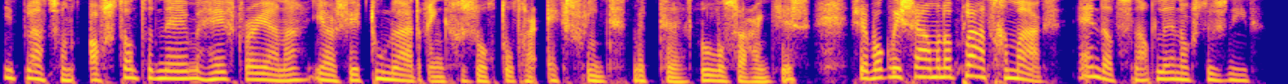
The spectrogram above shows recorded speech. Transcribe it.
in plaats van afstand te nemen heeft Rihanna juist weer toenadering gezocht tot haar ex-vriend met uh, losse handjes. Ze hebben ook weer samen een plaat gemaakt. En dat snapt Lennox dus niet.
